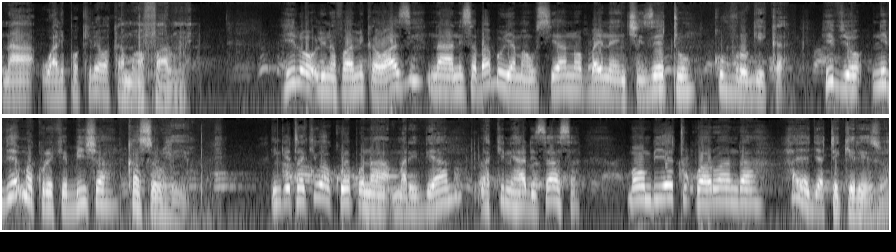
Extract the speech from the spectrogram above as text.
na walipokelewa kama wafalme. Hilo linafahamika wazi na ni sababu ya mahusiano baina ya nchi zetu kuvurugika. Hivyo ni vyema kurekebisha kasoro hiyo. Ingetakiwa kuwepo na maridhiano, lakini hadi sasa maombi yetu kwa Rwanda hayajatekelezwa.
